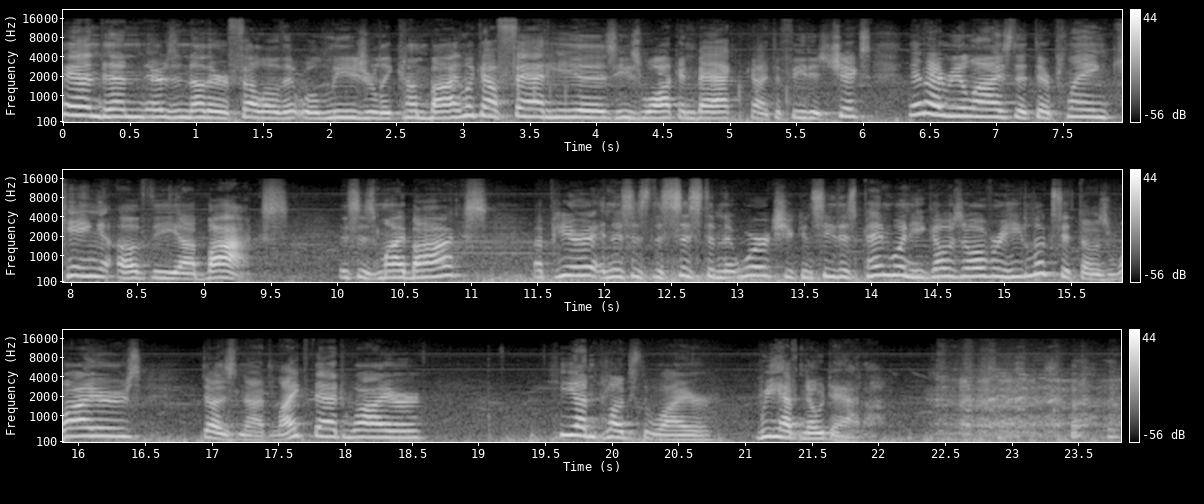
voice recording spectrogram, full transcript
And then there's another fellow that will leisurely come by. Look how fat he is. He's walking back uh, to feed his chicks. Then I realized that they're playing King of the uh, Box. This is my box up here, and this is the system that works. You can see this penguin. He goes over, he looks at those wires, does not like that wire. He unplugs the wire. We have no data.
